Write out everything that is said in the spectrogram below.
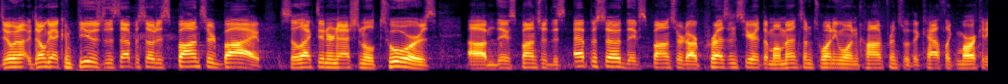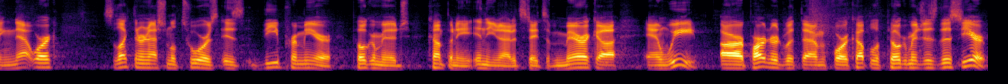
don't, don't get confused. This episode is sponsored by Select International Tours. Um, they've sponsored this episode. They've sponsored our presence here at the Momentum 21 conference with the Catholic Marketing Network. Select International Tours is the premier pilgrimage company in the United States of America, and we are partnered with them for a couple of pilgrimages this year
